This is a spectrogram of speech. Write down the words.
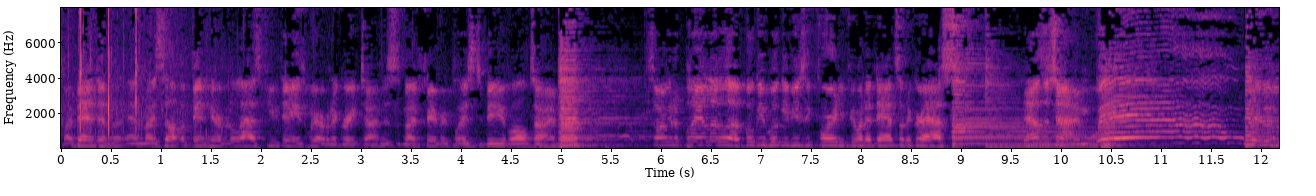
My band and, and myself have been here for the last few days. We're having a great time. This is my favorite place to be of all time. So I'm going to play a little uh, boogie woogie music for you. If you want to dance on the grass, now's the time. Well, well,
